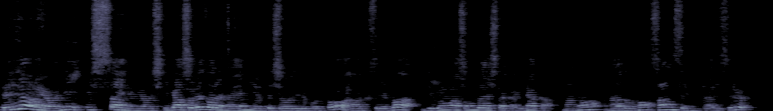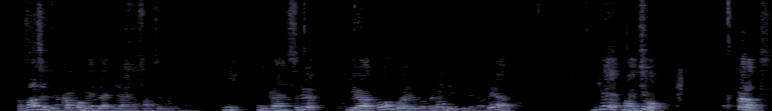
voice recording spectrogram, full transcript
で以上のように、一切の様式がそれぞれの縁によって生じることを把握すれば、自分は存在したか否かなのなどの三世に対する、まあ、三世というのは過去、現在、未来の三世ごとにに関する疑惑を超えることができるのである。で、まあ一応、ここからです。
